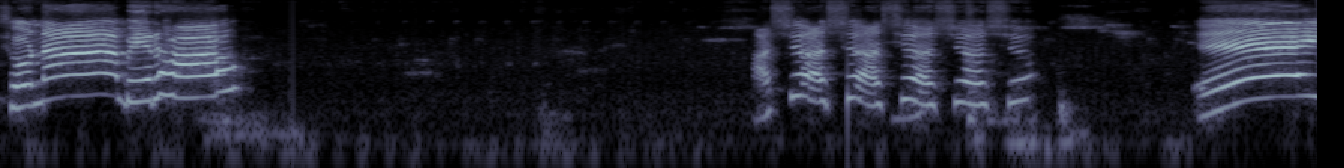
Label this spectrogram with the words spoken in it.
সোনা! বের হও। আসো আসো আসো আসো আসো। এই!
